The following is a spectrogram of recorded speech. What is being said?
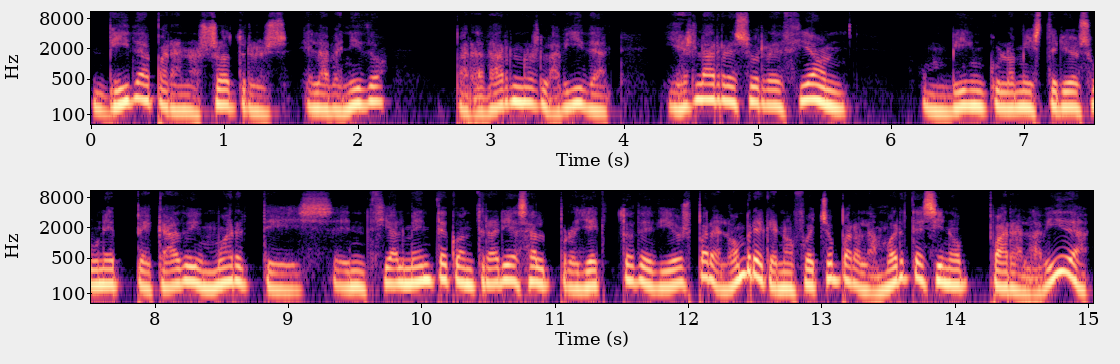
vida para nosotros, Él ha venido para darnos la vida, y es la resurrección, un vínculo misterioso une pecado y muerte, esencialmente contrarias al proyecto de Dios para el hombre, que no fue hecho para la muerte, sino para la vida.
